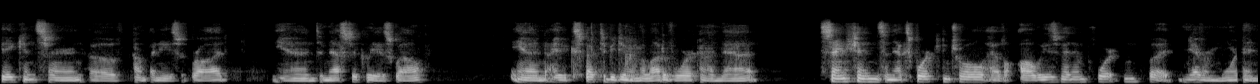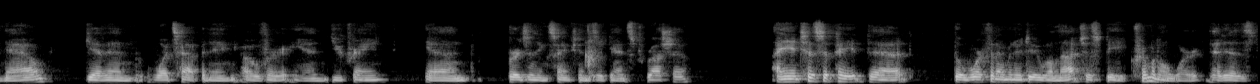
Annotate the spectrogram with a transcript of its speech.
big concern of companies abroad and domestically as well. And I expect to be doing a lot of work on that. Sanctions and export control have always been important, but never more than now, given what's happening over in Ukraine and burgeoning sanctions against Russia. I anticipate that the work that I'm going to do will not just be criminal work, that is,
